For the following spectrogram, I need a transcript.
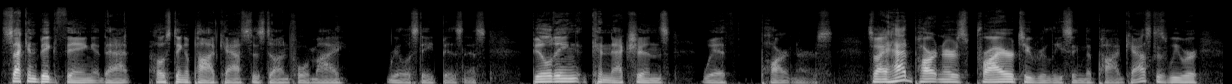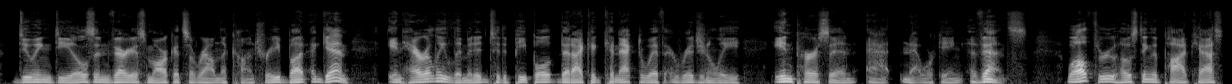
second big thing that hosting a podcast has done for my real estate business building connections with partners. So I had partners prior to releasing the podcast because we were doing deals in various markets around the country, but again, inherently limited to the people that I could connect with originally in person at networking events. Well, through hosting the podcast,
